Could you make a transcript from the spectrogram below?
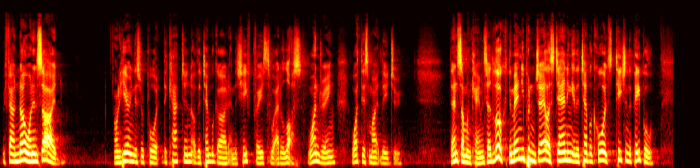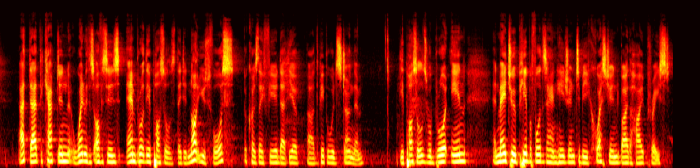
we found no one inside. On hearing this report, the captain of the temple guard and the chief priests were at a loss, wondering what this might lead to. Then someone came and said, Look, the men you put in jail are standing in the temple courts teaching the people. At that, the captain went with his officers and brought the apostles. They did not use force because they feared that the, uh, the people would stone them. The apostles were brought in and made to appear before the Sanhedrin to be questioned by the high priest.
